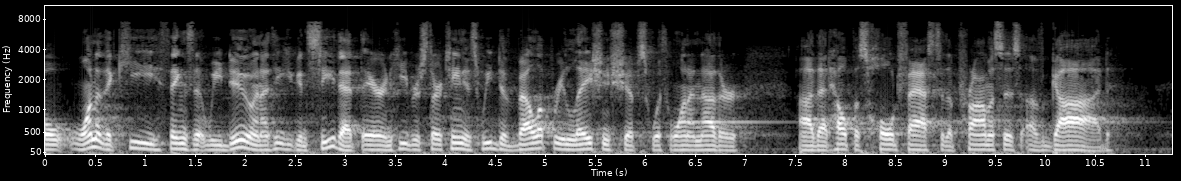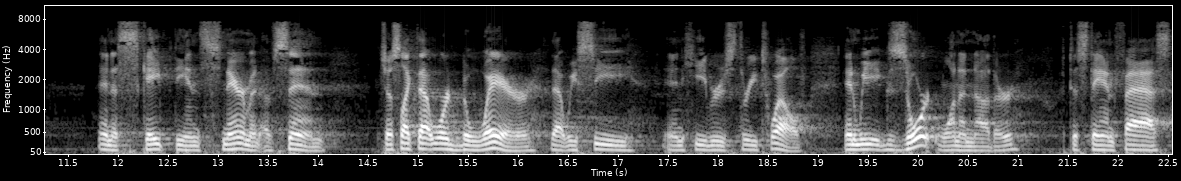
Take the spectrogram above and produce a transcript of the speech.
Well, one of the key things that we do, and I think you can see that there in Hebrews 13, is we develop relationships with one another uh, that help us hold fast to the promises of God and escape the ensnarement of sin. Just like that word beware that we see in Hebrews 3:12. And we exhort one another to stand fast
